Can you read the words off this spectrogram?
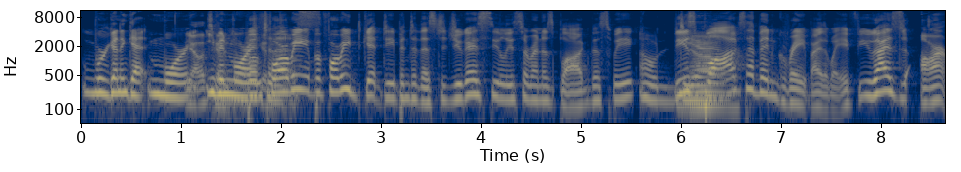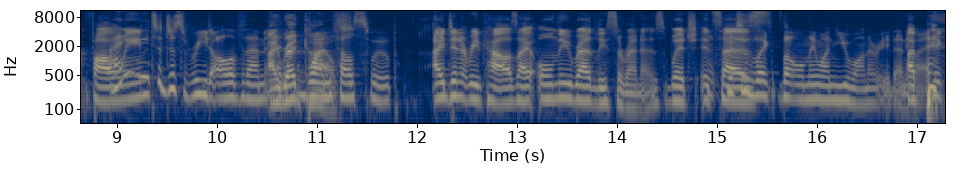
we're gonna get more, Yeah, even get into more into Before this. we before we get deep into this, did you guys see Lisa Rinna's blog this week? Oh, these dear. blogs have been great, by the way. If you guys aren't following, I following, need to just read all of them. I in read one Kyle's. fell swoop, I didn't read Kyle's. I only read Lisa Rinna's, which it says which is like the only one you want to read a anyway. pic-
